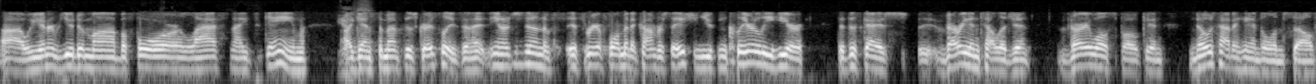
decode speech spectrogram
uh, we interviewed him uh, before last night's game yes. against the Memphis Grizzlies, and it, you know, just in a, a three or four minute conversation, you can clearly hear that this guy is very intelligent, very well spoken, knows how to handle himself.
